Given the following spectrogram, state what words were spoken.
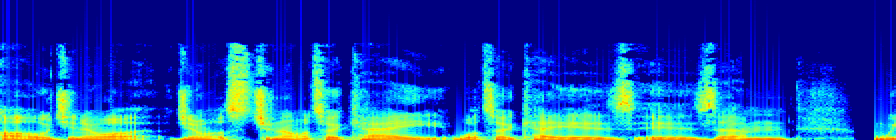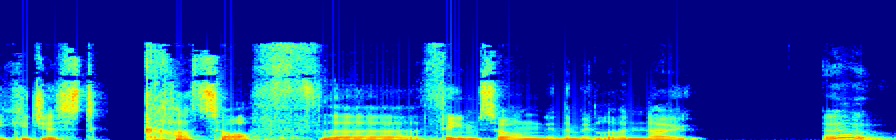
oh, do you know what? Do you know what's? Do you know what's okay? What's okay is is um, we could just cut off the theme song in the middle of a note. Ooh.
